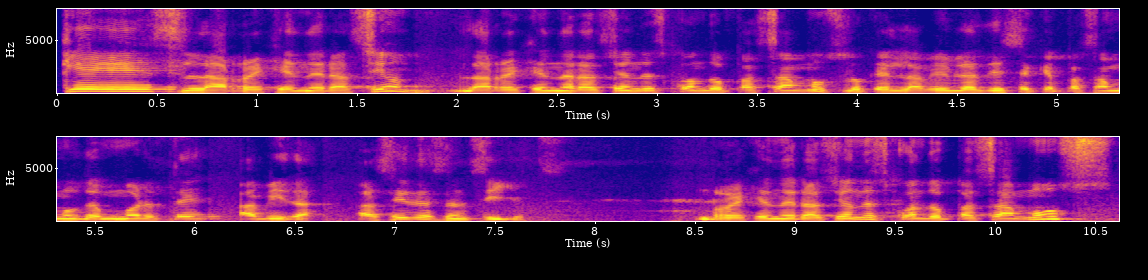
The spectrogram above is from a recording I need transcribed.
¿Qué es la regeneración? La regeneración es cuando pasamos lo que la Biblia dice que pasamos de muerte a vida, así de sencillo. Regeneración es cuando pasamos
